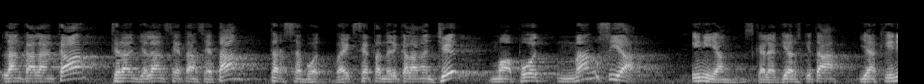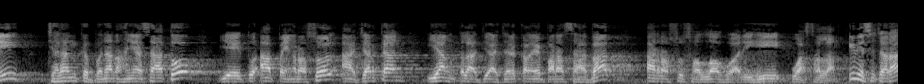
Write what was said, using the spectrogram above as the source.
langkah-langkah, jalan-jalan setan-setan tersebut. Baik setan dari kalangan jin maupun manusia. Ini yang sekali lagi harus kita yakini jalan kebenaran hanya satu yaitu apa yang Rasul ajarkan yang telah diajarkan oleh para sahabat Ar-Rasul sallallahu alaihi wasallam. Ini secara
